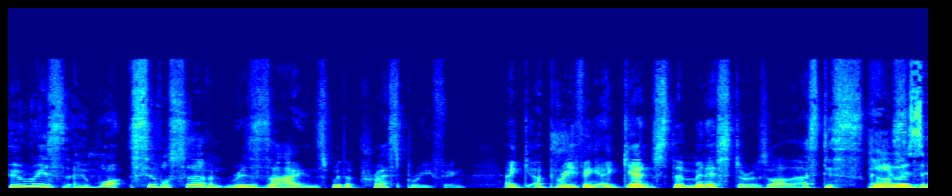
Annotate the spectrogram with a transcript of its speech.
who is what civil servant resigns with a press briefing, a, a briefing against the minister as well. That's disgusting. He was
